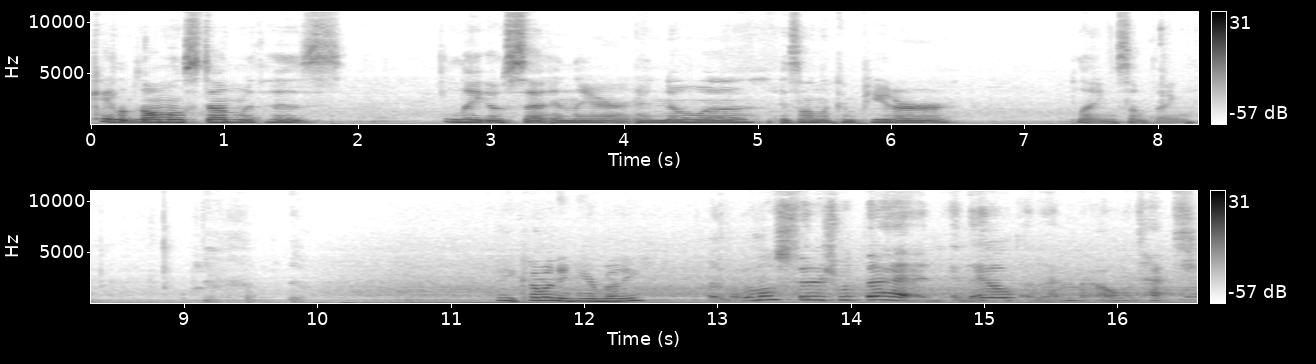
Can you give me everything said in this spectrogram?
Caleb's almost done with his Lego set in there, and Noah is on the computer playing something. Hey, coming in here, buddy. I'm almost finished with the head, and then I'll, and then I'll attach.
